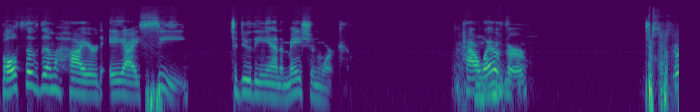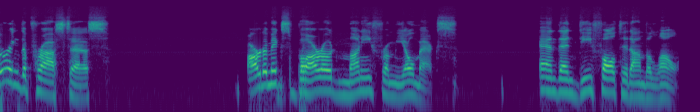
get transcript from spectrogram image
Both of them hired AIC to do the animation work. However, during the process, Artmic borrowed money from Youmex and then defaulted on the loan,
